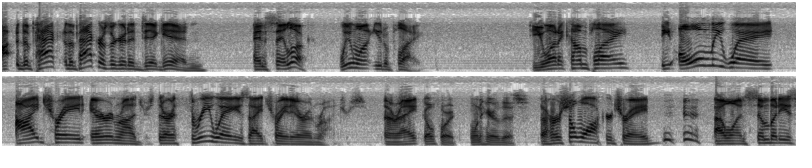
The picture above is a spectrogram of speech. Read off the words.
uh, the pack the Packers are going to dig in and say, "Look, we want you to play. Do you want to come play?" The only way I trade Aaron Rodgers. There are three ways I trade Aaron Rodgers. All right. go for it. I want to hear this. The Herschel Walker trade. I want somebody's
